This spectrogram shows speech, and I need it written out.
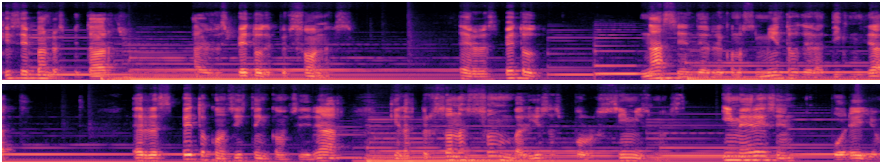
que sepan respetar al respeto de personas. El respeto nace del reconocimiento de la dignidad. El respeto consiste en considerar que las personas son valiosas por sí mismas y merecen, por ello,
